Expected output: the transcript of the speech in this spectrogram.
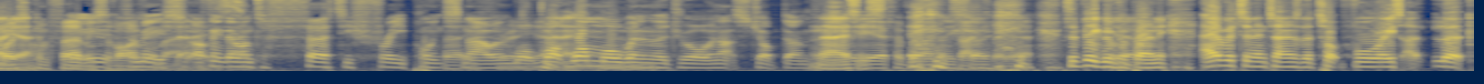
almost yeah. confirming It- it- survival. for me, there. I think they're on to 33 points now, and what, yeah. what, one more win in the draw, and that's job done for No, another it's- year it's- for Burnley. exactly. so. yeah. it's a big win for Burnley. Everton, in terms of the top four race, uh, look,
